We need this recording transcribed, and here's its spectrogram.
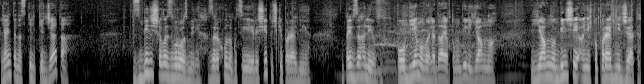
Гляньте, наскільки Jetta збільшилась в розмірі за рахунок цієї решіточки передньої. Та й взагалі по об'єму виглядає автомобіль явно, явно більший, аніж попередні джети.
